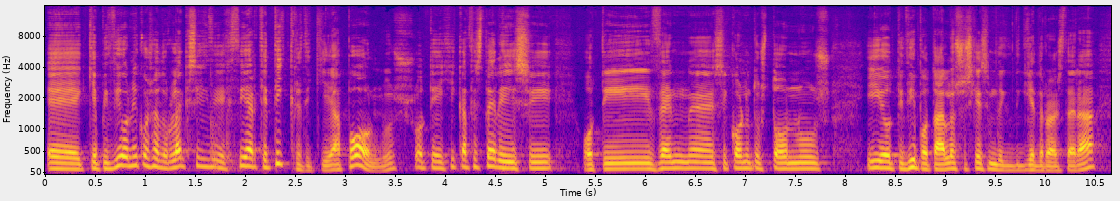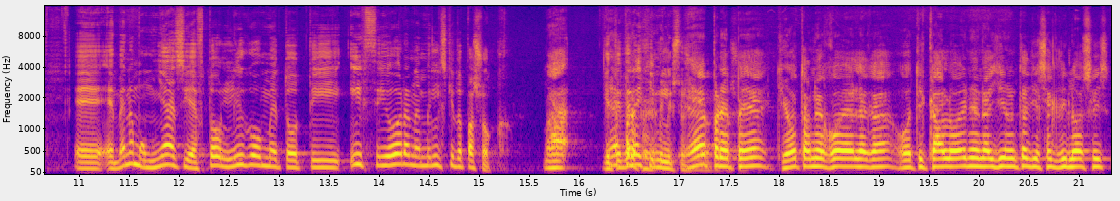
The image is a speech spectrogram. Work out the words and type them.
Ε, και επειδή ο Νίκος Ανδρουλάκης έχει δεχθεί αρκετή κριτική από όλους, ότι έχει καθυστερήσει, ότι δεν ε, σηκώνει τους τόνους ή οτιδήποτε άλλο σε σχέση με την κέντρο αριστερά, ε, εμένα μου μοιάζει αυτό λίγο με το ότι ήρθε η ώρα να μιλήσει και το Πασόκ. Μα Γιατί δεν έχει μιλήσει το Σιδηρόπουλος. Έπρεπε και όταν εγώ έλεγα ότι καλό είναι να γίνουν τέτοιες εκδηλώσεις,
